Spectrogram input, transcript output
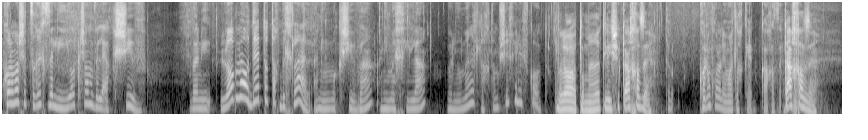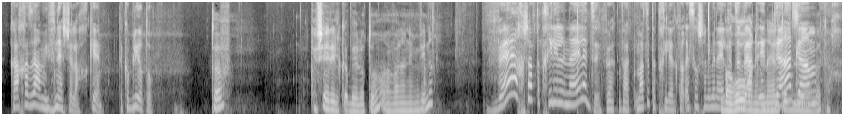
כל מה שצריך זה להיות שם ולהקשיב. ואני לא מעודדת אותך בכלל, אני מקשיבה, אני מכילה, ואני אומרת לך, תמשיכי לבכות. לא, את אומרת לי שככה זה. קודם כל אני אומרת לך, כן, ככה זה. ככה זה. ככה זה המבנה שלך, כן, תקבלי אותו. טוב. קשה לי לקבל אותו, אבל אני מבינה. ועכשיו תתחילי לנהל את זה. ואת, ואת, מה זה תתחילי? את כבר עשר שנים מנהלת ברור, את זה, ואת אני מנהלת עדה את זה, גם, בטח.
